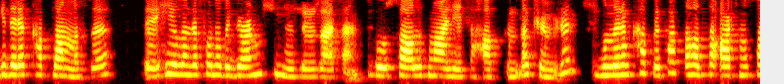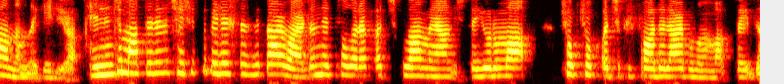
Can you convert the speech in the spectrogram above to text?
giderek katlanması, e, raporunda da görmüşsünüzdür zaten bu sağlık maliyeti hakkında kömürün. Bunların kat ve kat daha da artması anlamına geliyor. 50. maddede de çeşitli belirsizlikler vardı. Net olarak açıklanmayan işte yoruma çok çok açık ifadeler bulunmaktaydı.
